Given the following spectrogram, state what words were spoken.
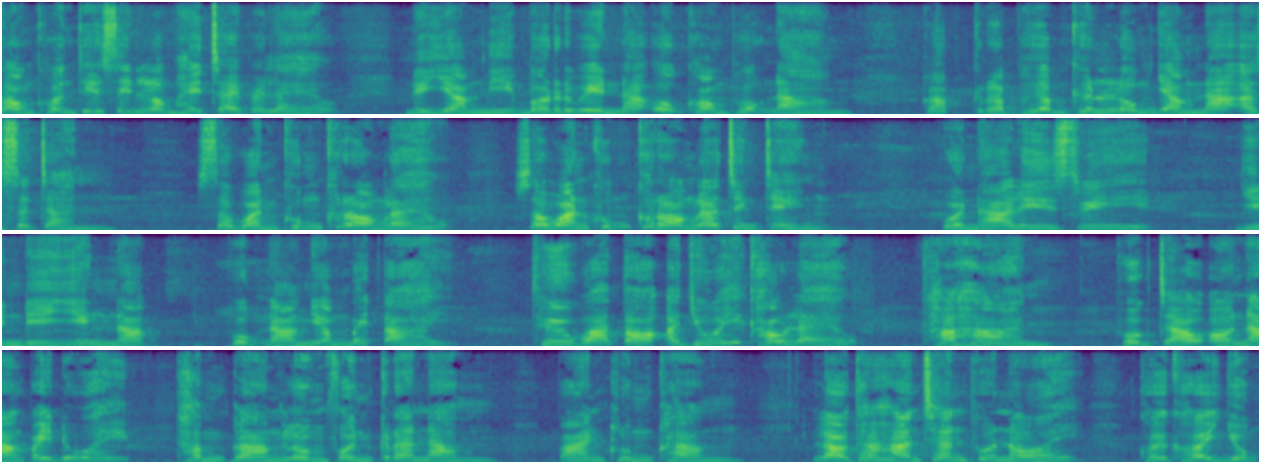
สองคนที่สิ้นลมหายใจไปแล้ว ในยามนี้บริเวณหน้าอกของพวกนาง กลับกระเพื่อมขึ้นลงอย่างน่าอัศจรรย์ สวรรค์คุ้มครองแล้ว สวรรค์คุ้มครองแล้วจริง ๆ หัวหน้าลีสวี ยินดียิ่งนัก พวกนางยังไม่ตาย ถือว่าต่ออายุให้เขาแล้ว ทหาร พวกเจ้าเอานางไปด้วยทำกลางลมฝนกระหน่ำปานคลุมคลังเหล่าทหารชั้นผู้น้อย ค่อยๆ ยก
